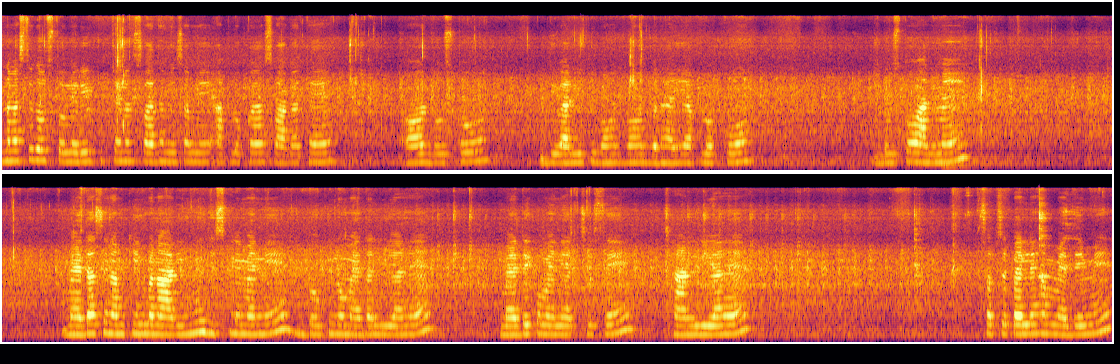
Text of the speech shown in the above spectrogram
नमस्ते दोस्तों, मेरे यूट्यूब चैनल स्वाद हमेशा में आप लोग का स्वागत है। और दोस्तों, दिवाली की बहुत बहुत बधाई आप लोग को। दोस्तों, आज मैं मैदा से नमकीन बना रही हूँ, जिसके लिए मैंने दो किलो मैदा लिया है। मैदे को मैंने अच्छे से छान लिया है। सबसे पहले हम मैदे में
